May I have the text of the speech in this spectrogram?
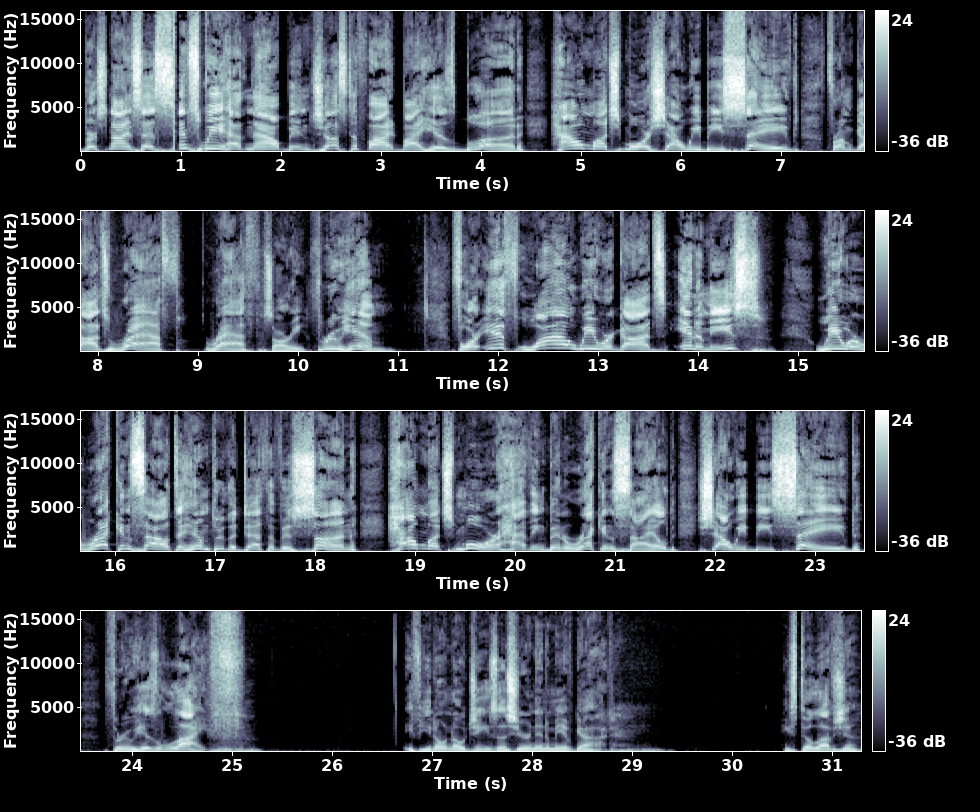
Verse 9 says, Since we have now been justified by his blood, how much more shall we be saved from God's wrath, wrath, sorry, through him? For if while we were God's enemies, we were reconciled to him through the death of his son, how much more, having been reconciled, shall we be saved through his life? If you don't know Jesus, you're an enemy of God. He still loves you.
